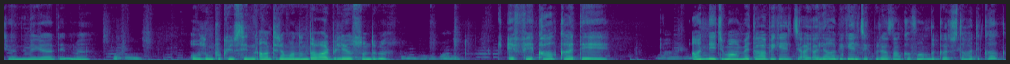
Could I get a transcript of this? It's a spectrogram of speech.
Kendine geldin mi? Oğlum bugün senin antrenmanın da var biliyorsun değil mi? Efe kalk hadi. Anneciğim Ahmet abi gelecek. Ay Ali abi gelecek birazdan kafam da karıştı. Hadi kalk.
